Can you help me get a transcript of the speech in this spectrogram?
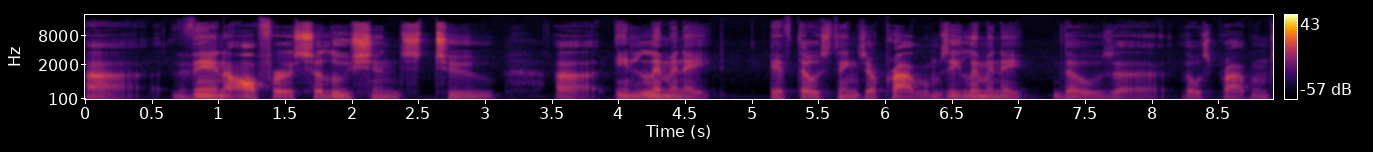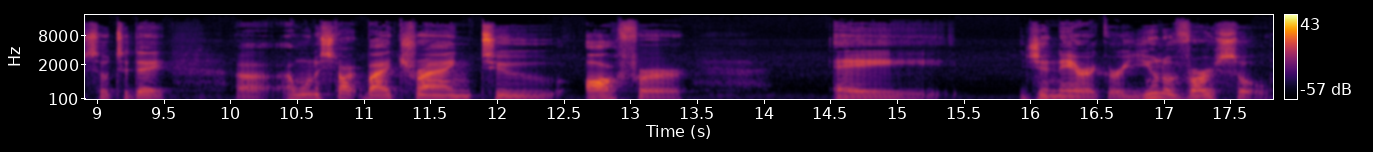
uh, then offer solutions to uh, eliminate if those things are problems, eliminate those uh, those problems. So today, uh, I want to start by trying to offer a generic or universal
